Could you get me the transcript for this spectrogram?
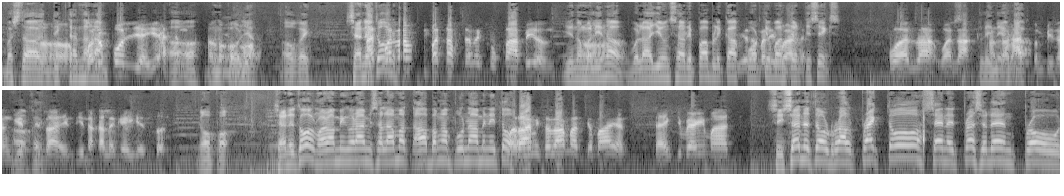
Basta Oo, dikta na lang. monopolya yan. Oo, Oo. monopolya. Okay. At Senator, walang batas na nagsasabi yun. yun ang malinaw. Wala yun sa Republic Act Yun ang 4136. Wala, wala. Clean Ang lahat ng binanggit Okay. nila, hindi nakalagay yun doon. Opo. Senator, maraming maraming salamat. Abangan po namin ito. Maraming salamat, kabayan. Thank you very much. Si Senator Ralph Precto, Senate President Pro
